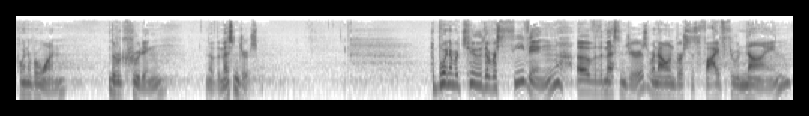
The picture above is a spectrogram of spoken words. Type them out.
Point number one the recruiting of the messengers. Point number two, the receiving of the messengers. We're now in verses five through nine.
